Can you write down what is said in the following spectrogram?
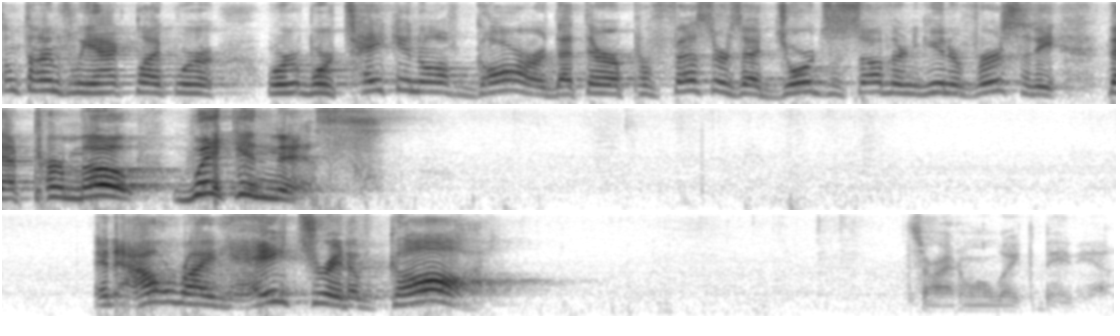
Sometimes we act like we're, we're, we're taken off guard that there are professors at Georgia Southern University that promote wickedness and outright hatred of God. Sorry, I don't want to wake the baby up.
